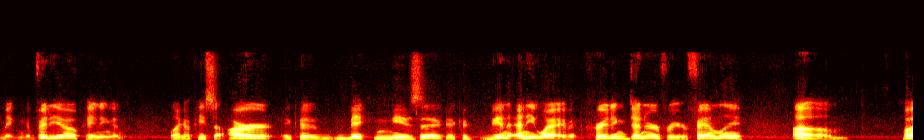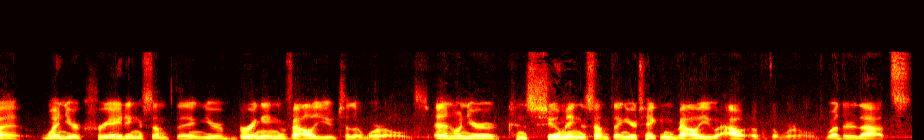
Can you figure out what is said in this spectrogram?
making a video painting a, like a piece of art it could making music it could be in any way creating dinner for your family um, but when you're creating something you're bringing value to the world and when you're consuming something you're taking value out of the world whether that's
